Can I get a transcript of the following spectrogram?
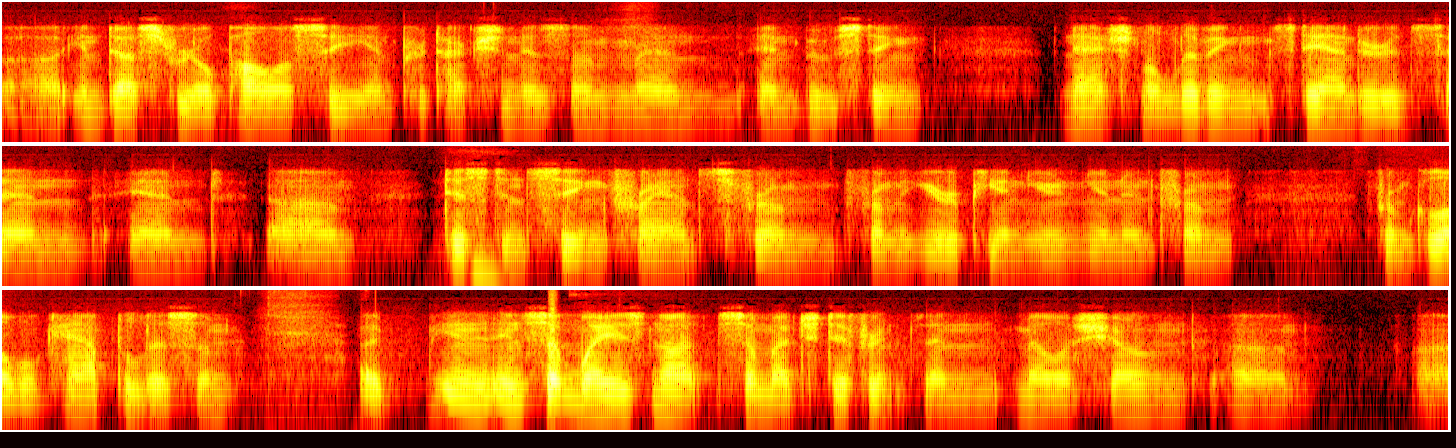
uh, industrial policy and protectionism and and boosting national living standards and and um, distancing France from from the European Union and from from global capitalism. Uh, in, in some ways, not so much different than Mélenchon. Um, uh,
